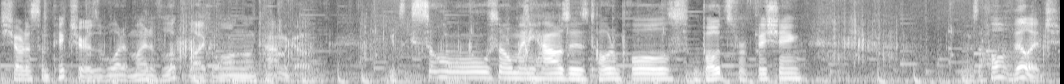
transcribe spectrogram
showed us some pictures of what it might have looked like a long, long time ago. You can see so, so many houses, totem poles, boats for fishing. There's a whole village.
